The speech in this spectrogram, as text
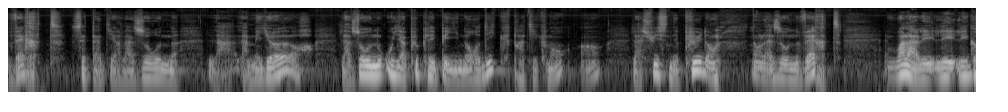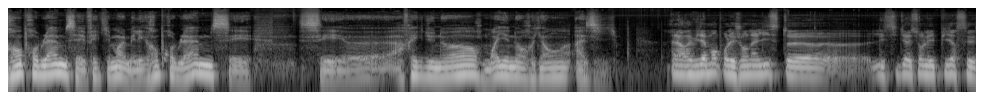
verte, c'est-à-dire la zone la, meilleure, la zone où il n'y a plus que les pays nordiques pratiquement. Hein. La Suisse n'est plus dans, dans, la zone verte. Voilà, les, les grands problèmes, c'est effectivement, mais les grands problèmes, c'est euh, Afrique du Nord, Moyen-Orient, Asie. Alors évidemment, pour les journalistes, euh, les situations les pires, c'est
